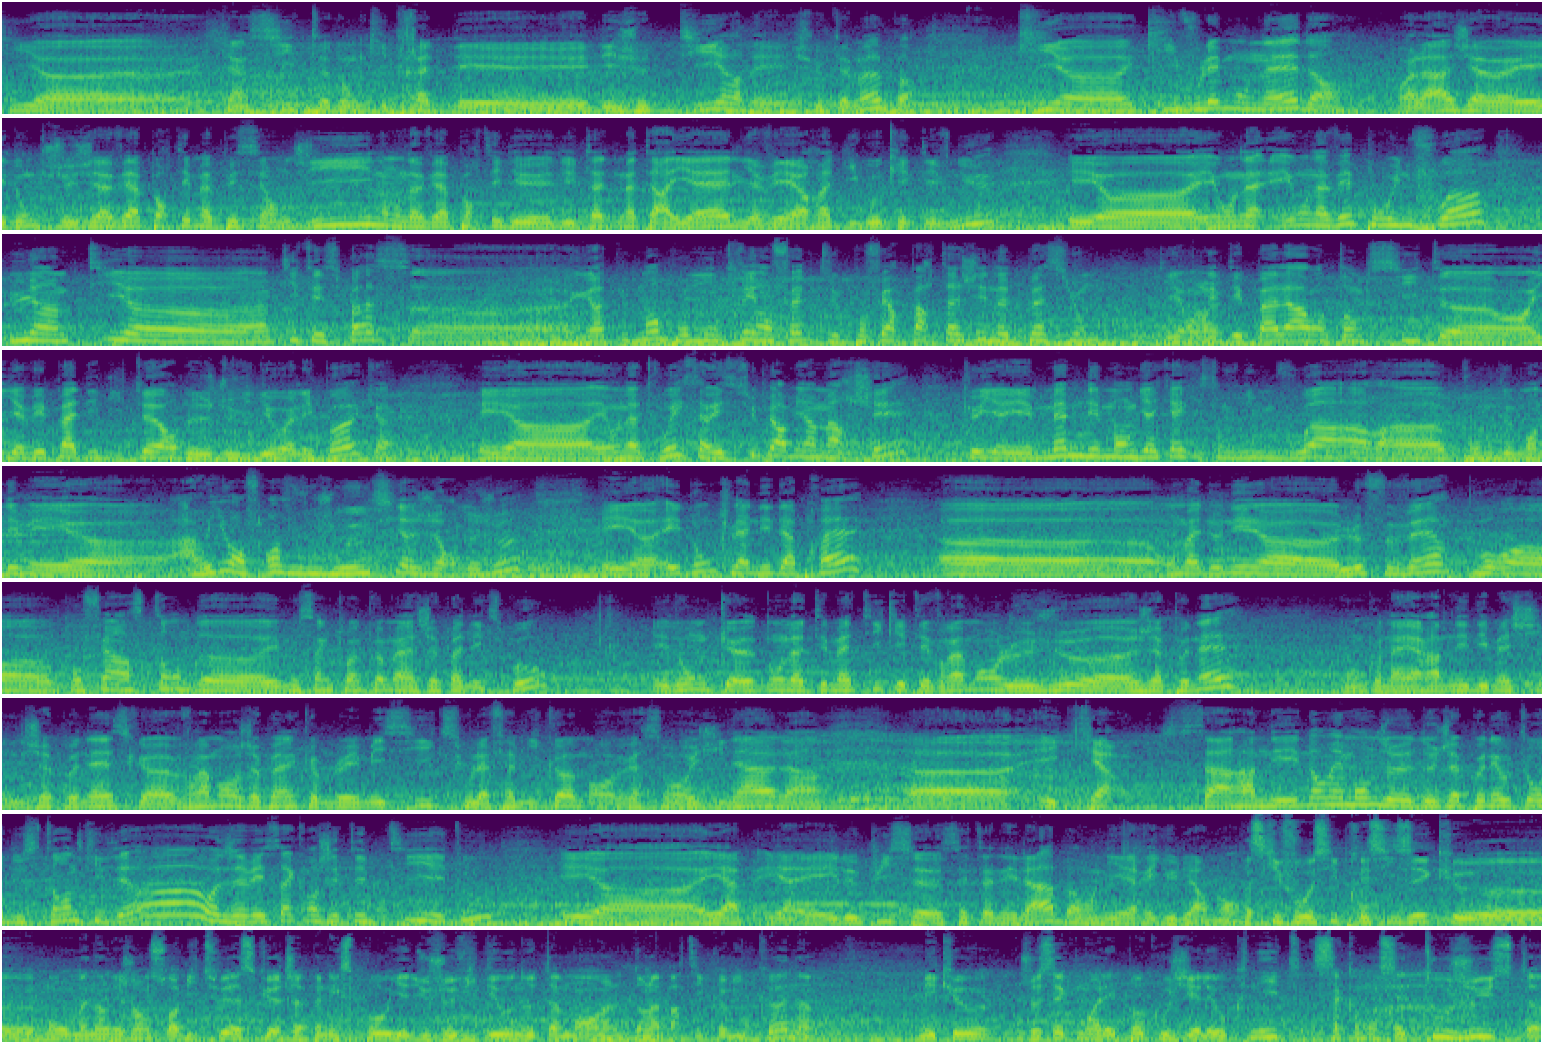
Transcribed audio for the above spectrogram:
qui, euh, qui est un site donc qui traite des, des jeux de tir, des shoot 'em up, qui, euh, qui voulait mon aide. Voilà, j'avais- et donc j'avais apporté ma PC Engine, on avait apporté des, des tas de matériel, il y avait Radigo qui était venu, et, euh, et, on, a, et on avait pour une fois eu un petit, euh, un petit espace gratuitement pour montrer en fait, pour faire partager notre passion. C'est-à-dire, on Ouais. n'était pas là en tant que site, il n'y avait pas d'éditeur de jeux vidéo à l'époque, et, et on a trouvé que ça avait super bien marché, qu'il y avait même des mangaka qui sont venus me voir euh, pour me demander mais euh, ah oui en France vous jouez aussi à ce genre de jeu? Et, euh, donc l'année d'après on m'a donné le feu vert pour, pour faire un stand euh, emo5.com à la Japan Expo. Et donc dont la thématique était vraiment le jeu japonais. Donc on avait ramené des machines japonaises vraiment japonaises comme le MSX ou la Famicom en version originale hein, et qui a, ça a ramené énormément de, de japonais autour du stand qui disaient oh j'avais ça quand j'étais petit et tout et, euh, et, ap- et- et depuis ce- cette année-là bah, on y est régulièrement. Parce qu'il faut aussi préciser que euh, bon, maintenant les gens sont habitués à ce qu'à Japan Expo il y a du jeu vidéo, notamment dans la partie Comic Con, mais que je sais que moi à l'époque où j'y allais au CNIT, ça commençait tout juste.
